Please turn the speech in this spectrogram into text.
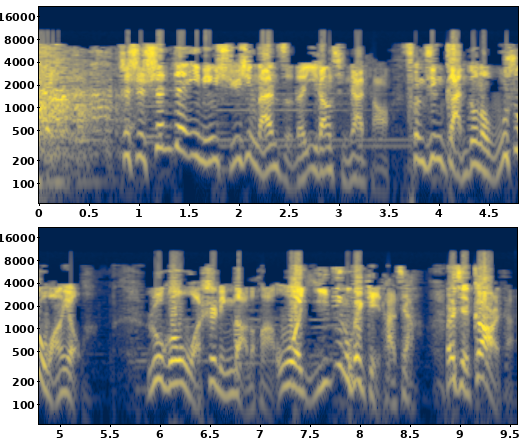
这是深圳一名徐姓男子的一张请假条，曾经感动了无数网友啊。如果我是领导的话，我一定会给他假，而且告诉他，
